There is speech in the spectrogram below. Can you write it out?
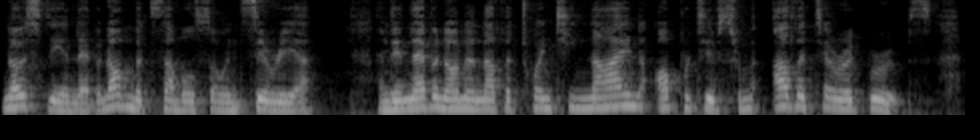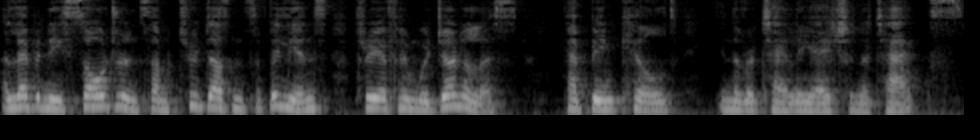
mostly in Lebanon, but some also in Syria and in Lebanon, another 29 operatives from other terror groups, a Lebanese soldier and some two dozen civilians, three of whom were journalists, have been killed in the retaliation attacks.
